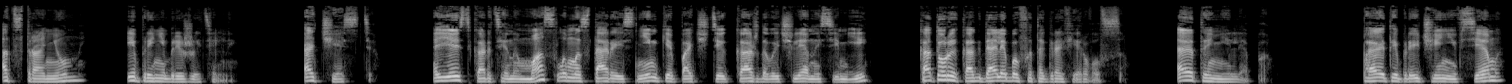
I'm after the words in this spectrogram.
отстраненной и пренебрежительной. Отчасти. Есть картины маслом и старые снимки почти каждого члена семьи, который когда-либо фотографировался. Это нелепо. По этой причине все мы,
